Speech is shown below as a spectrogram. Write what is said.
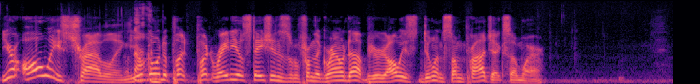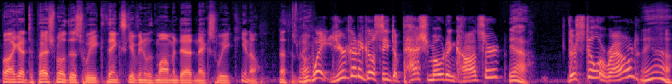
You're always traveling. You're going to put put radio stations from the ground up. You're always doing some project somewhere. Well, I got Depeche Mode this week. Thanksgiving with mom and dad next week. You know, nothing. Big. Wait, you're going to go see Depeche Mode in concert? Yeah. They're still around? Yeah.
